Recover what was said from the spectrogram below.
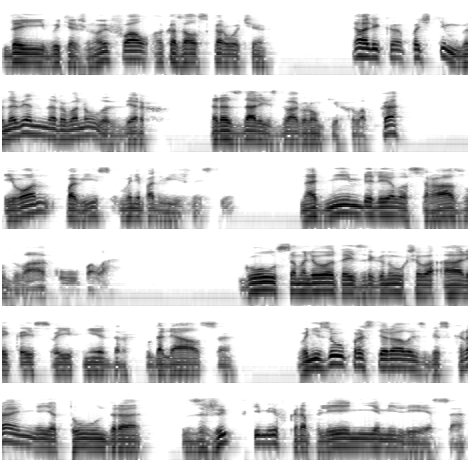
да и вытяжной фал оказался короче. Алика почти мгновенно рванула вверх, раздались два громких хлопка, и он повис в неподвижности. Над ним белело сразу два купола. Гул самолета, изрыгнувшего Алика из своих недр, удалялся. Внизу простиралась бескрайняя тундра, с жидкими вкраплениями леса.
